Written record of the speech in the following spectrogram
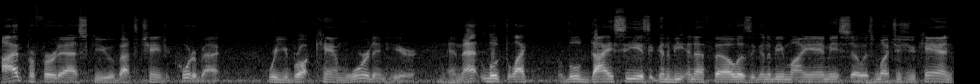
I'd prefer to ask you about the change at quarterback, where you brought Cam Ward in here, and that looked like a little dicey. Is it going to be NFL? Is it going to be Miami? So, as much as you can,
